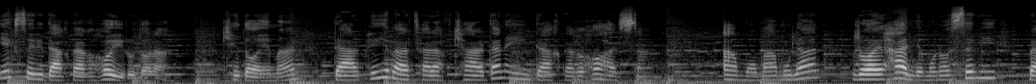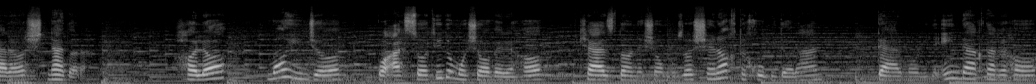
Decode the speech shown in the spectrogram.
یک سری دغدغه هایی رو دارن که دائما در پی برطرف کردن این دغدغه ها هستن اما معمولا راه حل مناسبی براش ندارن. حالا ما اینجا با اساتید و مشاوره ها که از دانش آموزا شناخت خوبی دارن در مورد این دغدغه ها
